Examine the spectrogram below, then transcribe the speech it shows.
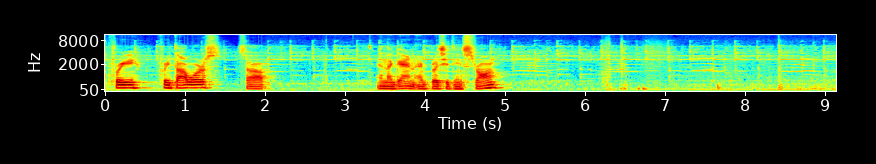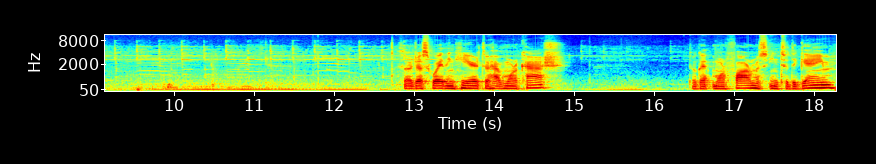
Three three towers. So and again I place it in strong. So just waiting here to have more cash to get more farms into the game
